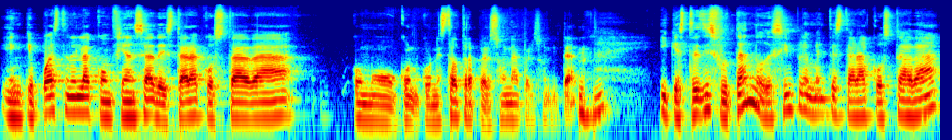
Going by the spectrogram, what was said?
en que puedas tener la confianza de estar acostada como con, con esta otra persona, personita, y que estés disfrutando de simplemente estar acostada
